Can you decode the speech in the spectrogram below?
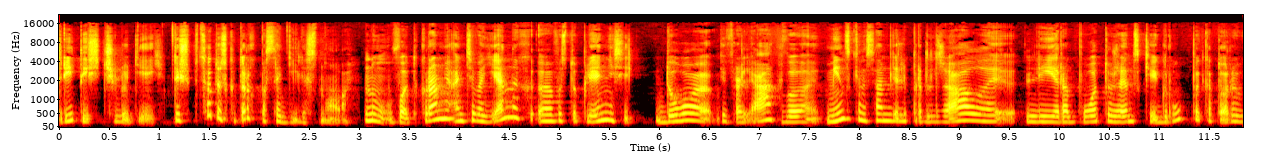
3000 людей, 1500 из которых посадили снова. Ну вот, кроме антивоенных э, выступлений до февраля в Минске, на самом деле, продолжали работу женские группы, которые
